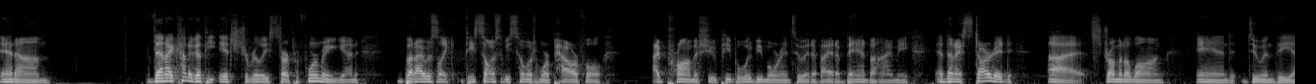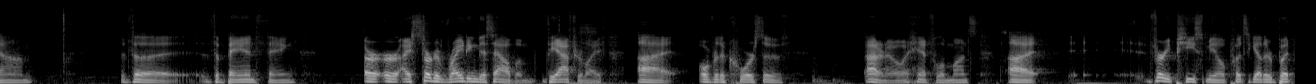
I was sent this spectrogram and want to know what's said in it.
and um, then I kind of got the itch to really start performing again. But I was like, these songs would be so much more powerful. I promise you, people would be more into it if I had a band behind me. And then I started uh, strumming along and doing the um, the the band thing, or, or I started writing this album, The Afterlife, uh, over the course of I don't know a handful of months. Uh, very piecemeal put together, but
